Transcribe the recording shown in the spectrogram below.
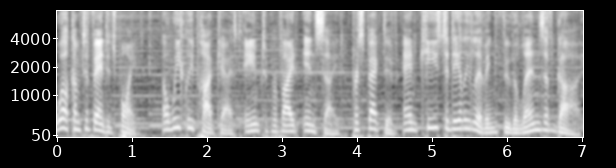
Welcome to Vantage Point, a weekly podcast aimed to provide insight, perspective, and keys to daily living through the lens of God.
